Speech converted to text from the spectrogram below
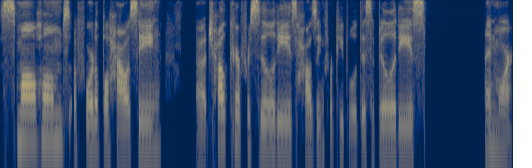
small homes, affordable housing, uh, childcare facilities, housing for people with disabilities, and more.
